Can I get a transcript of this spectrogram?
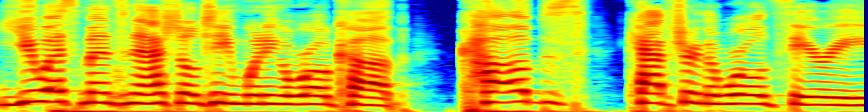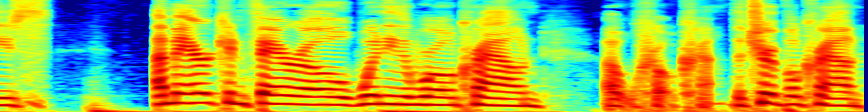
U.S. men's national team winning a World Cup, Cubs capturing the World Series, American Pharoah winning the World Crown, uh, World Crown, the Triple Crown.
